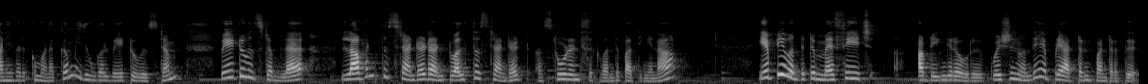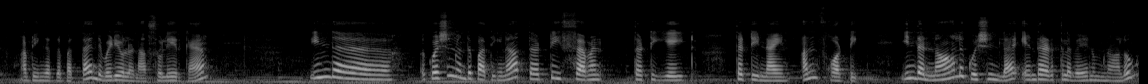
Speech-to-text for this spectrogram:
அனைவருக்கும் வணக்கம். இது உங்கள் way to wisdom way to விஸ்டமில் eleventh standard and twelfth standard ஸ்டூடெண்ட்ஸுக்கு வந்து பார்த்திங்கன்னா எப்படி வந்துட்டு மெசேஜ் அப்படிங்கிற ஒரு கொஷின் வந்து எப்படி அட்டன் பண்ணுறது அப்படிங்கிறத பற்றி இந்த வீடியோவில் நான் சொல்லியிருக்கேன். இந்த கொஷின் வந்து பார்த்தீங்கன்னா thirty seven thirty eight thirty nine and forty இந்த நாலு கொஷினில் எந்த இடத்துல வேணும்னாலும்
